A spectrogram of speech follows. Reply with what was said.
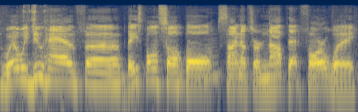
Well, we do have uh, baseball and softball signups are not that far away.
